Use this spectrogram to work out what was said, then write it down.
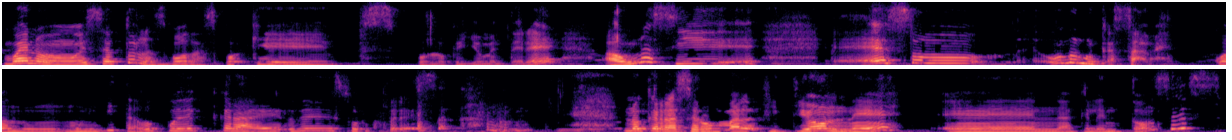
Bueno, excepto en las bodas, porque, pues, por lo que yo me enteré, aún así, eso uno nunca sabe. Cuando un, un invitado puede caer de sorpresa. No querrá ser un mal anfitrión, ¿eh? En aquel entonces.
